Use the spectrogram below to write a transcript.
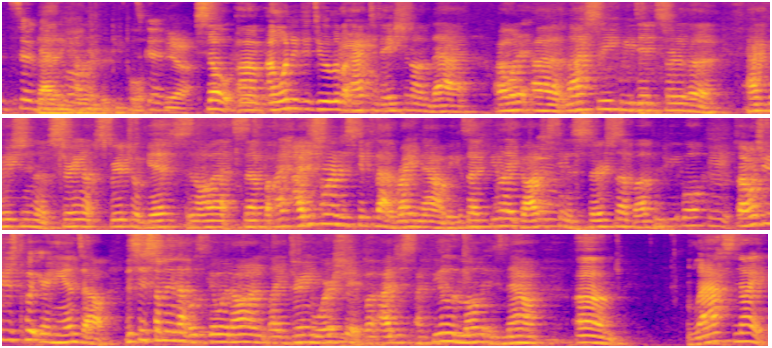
It's so that good. encounter for people. It's good. Yeah. So um, I wanted to do a little activation on that. I wanted uh, last week we did sort of a activation of stirring up spiritual gifts and all that stuff. But I, I just wanted to skip to that right now because I feel like God is going to stir stuff up in people. So I want you to just put your hands out. This is something that was going on like during worship, but I just I feel the moment is now. Um, last night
